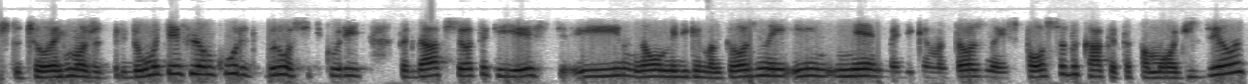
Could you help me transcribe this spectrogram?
что человек может придумать, если он курит, бросить курить, тогда все-таки есть и ну, медикаментозные, и не медикаментозные способы, как это помочь сделать.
